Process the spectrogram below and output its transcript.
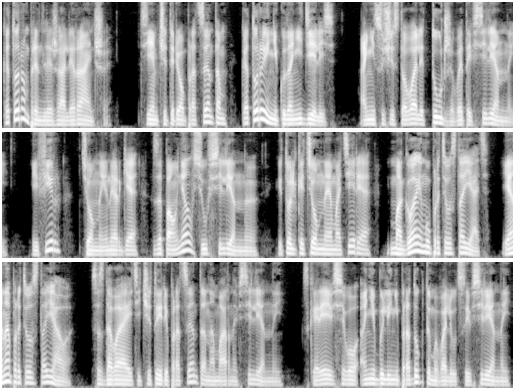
которым принадлежали раньше. Тем 4%, которые никуда не делись. Они существовали тут же, в этой вселенной. Эфир, темная энергия, заполнял всю вселенную, и только темная материя могла ему противостоять, и она противостояла создавая эти 4% аномарной Вселенной. Скорее всего, они были не продуктом эволюции Вселенной,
